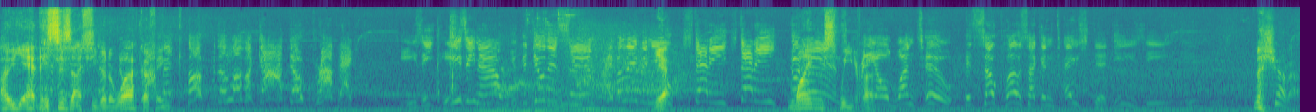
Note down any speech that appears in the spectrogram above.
Oh, yeah, this is actually going to work, I think. Easy, now. You can do this, Sam. I believe in Yep. you. Steady, steady. Good Minesweeper. Give me the old one too. It's so close I can taste it. Easy. easy. Shut up,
